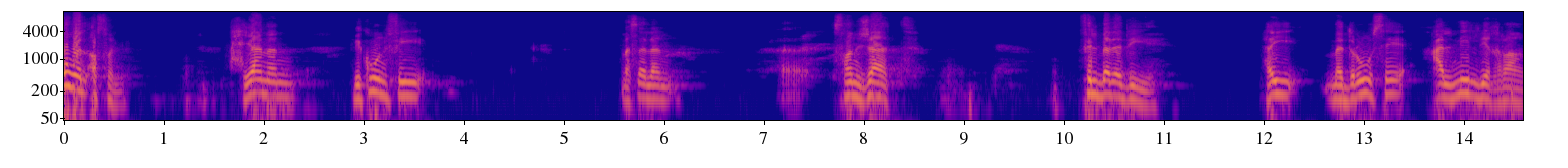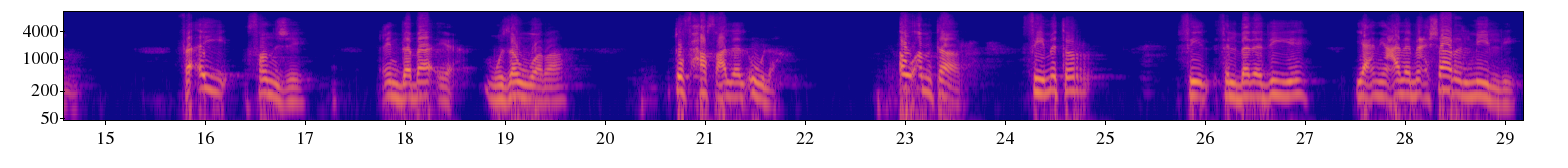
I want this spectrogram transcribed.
هو الأصل. أحيانا يكون في مثلا آه، صنجات في البلدية. هي مدروسة على الميلي غرام فأي صنجة عند بائع مزورة تفحص على الأولى أو أمتار في متر في, في البلدية يعني على معشار الميلي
